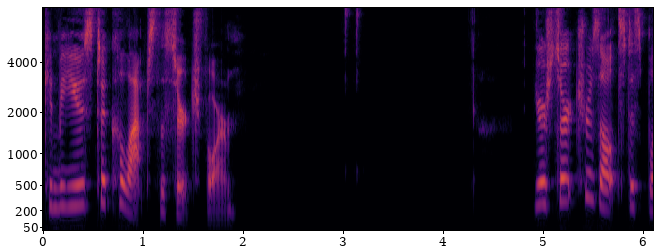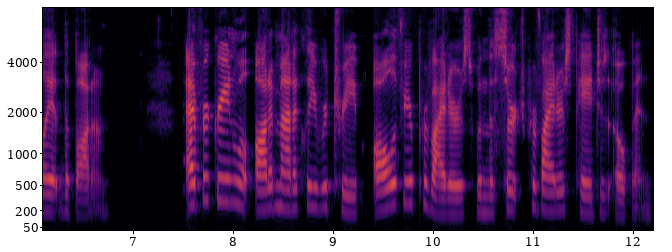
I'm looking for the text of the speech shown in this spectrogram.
can be used to collapse the search form. Your search results display at the bottom. Evergreen will automatically retrieve all of your providers when the Search Providers page is open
